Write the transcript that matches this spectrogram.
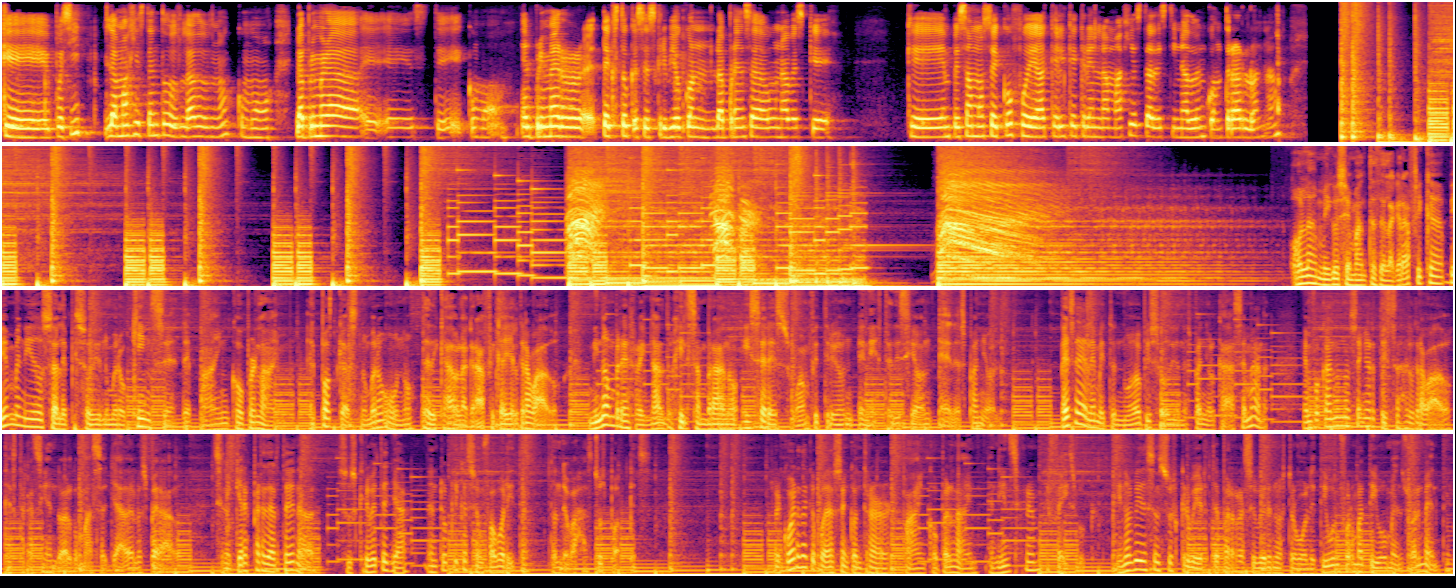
que pues sí, la magia está en todos lados, ¿no? Como la primera, eh, este, como el primer texto que se escribió con la prensa una vez que, que empezamos ECO fue aquel que cree en la magia está destinado a encontrarlo, ¿no? Amigos y amantes de la gráfica, bienvenidos al episodio número 15 de Pine Copper Lime, el podcast número 1 dedicado a la gráfica y el grabado. Mi nombre es Reinaldo Gil Zambrano y seré su anfitrión en esta edición en español. PSL emite un nuevo episodio en español cada semana, enfocándonos en artistas del grabado que están haciendo algo más allá de lo esperado. Si no quieres perderte de nada, suscríbete ya en tu aplicación favorita donde bajas tus podcasts. Recuerda que puedes encontrar Pine Copper Line en Instagram y Facebook. Y no olvides en suscribirte para recibir nuestro boletín informativo mensualmente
